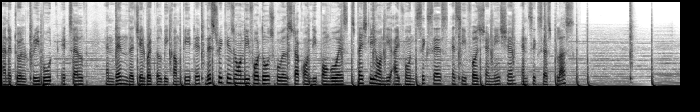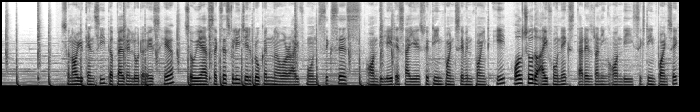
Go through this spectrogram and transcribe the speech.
and it will reboot itself and then the jailbreak will be completed. This trick is only for those who will stuck on the Pongo OS, especially on the iPhone 6s, SE first generation and 6s Plus. So now you can see the Pelrin loader is here. So we have successfully jailbroken our iPhone 6s on the latest iOS 15.7.8 also the iPhone X that is running on the 16.6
